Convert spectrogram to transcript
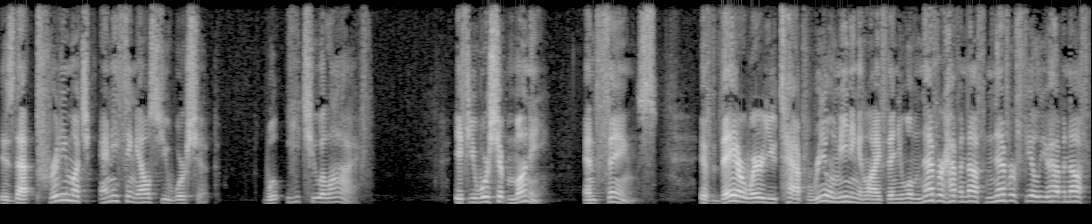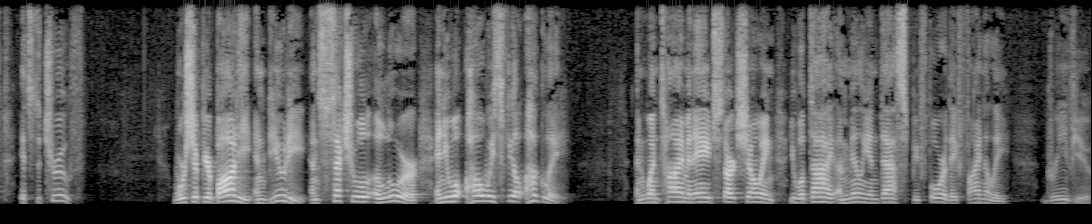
is that pretty much anything else you worship will eat you alive. If you worship money and things, if they are where you tap real meaning in life, then you will never have enough, never feel you have enough. It's the truth. Worship your body and beauty and sexual allure, and you will always feel ugly. And when time and age start showing, you will die a million deaths before they finally grieve you.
